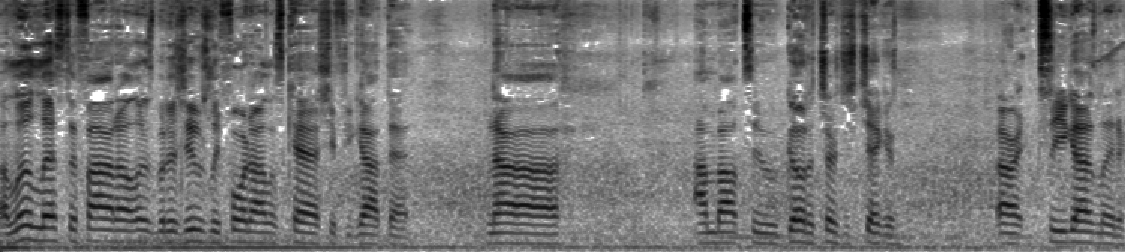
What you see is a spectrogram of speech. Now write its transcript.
a little less than $5, but it's usually $4 cash if you got that. Now, uh, I'm about to go to Church's Chicken. All right, see you guys later.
